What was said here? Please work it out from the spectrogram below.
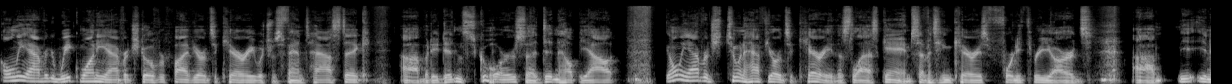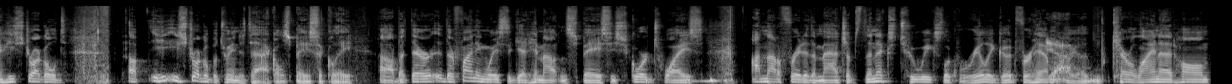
only averaged week one. He averaged over five yards a carry, which was fantastic. Uh, but he didn't score, so it didn't help you out. He only averaged two and a half yards a carry this last game. Seventeen carries, forty three yards. Um, you, you, know, he struggled up. He, he struggled between the tackles, basically. Uh, but they're they're finding ways to get him out in space. He scored twice. I'm not afraid of the matchups. The next two weeks look really good for him. Yeah. Uh, Carolina at home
